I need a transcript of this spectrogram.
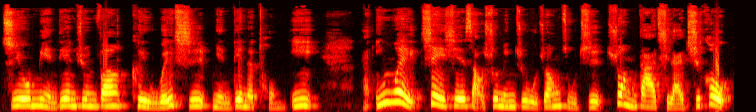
只有缅甸军方可以维持缅甸的统一。啊，因为这些少数民族武装组织壮大起来之后，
